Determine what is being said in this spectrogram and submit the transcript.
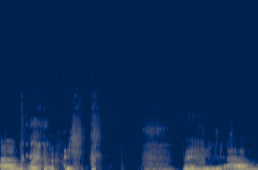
Um, We do. the, the um,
